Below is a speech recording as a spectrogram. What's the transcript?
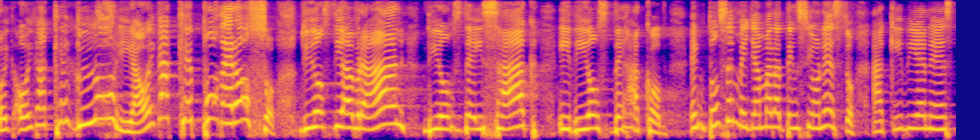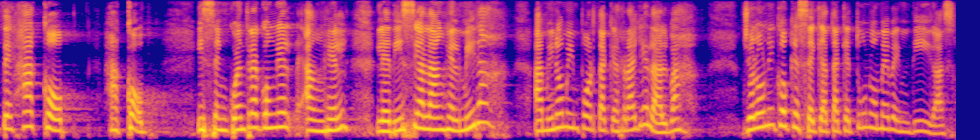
Oiga, oiga, qué gloria, oiga, qué poderoso. Dios de Abraham, Dios de Isaac y Dios de Jacob. Entonces me llama la atención esto. Aquí viene este Jacob, Jacob, y se encuentra con el ángel, le dice al ángel, mira, a mí no me importa que raye el alba, yo lo único que sé que hasta que tú no me bendigas,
